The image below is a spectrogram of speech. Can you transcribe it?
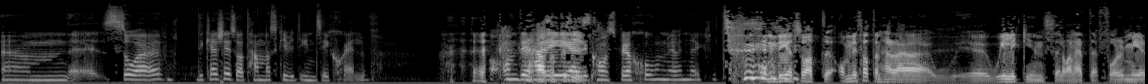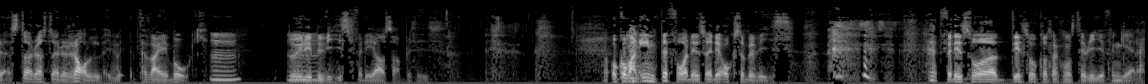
Um, så det kanske är så att han har skrivit in sig själv. Om det här alltså, är precis. konspiration, jag vet inte riktigt. om det är så att om det är så att den här uh, Willikins eller vad han hette får mer större och större roll för varje bok. Mm. Då är det mm. bevis för det jag sa precis. Och om man inte får det så är det också bevis. för det är så, det är så konspirationsteorier fungerar.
